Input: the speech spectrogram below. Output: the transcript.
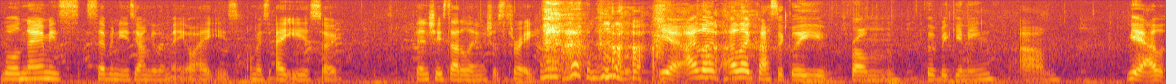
well Naomi's seven years younger than me or eight years almost eight years so then she started learning when she was three yeah, I learned I learned classically from the beginning. Um, yeah, I l-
